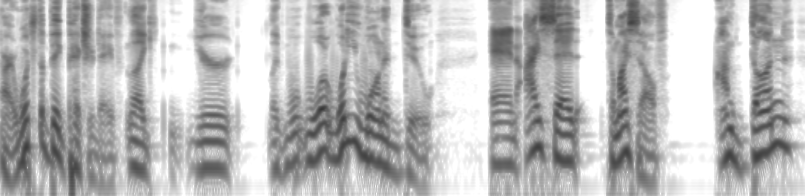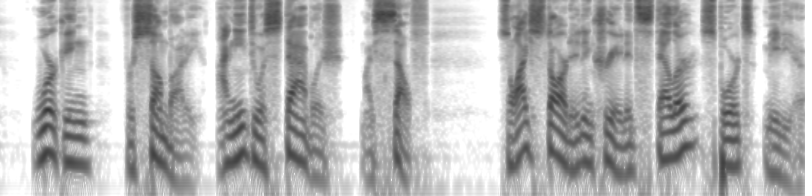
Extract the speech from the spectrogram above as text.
all right, what's the big picture, Dave? Like, you're like what what do you want to do And I said to myself, I'm done working for somebody. I need to establish myself. So I started and created Stellar Sports Media.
